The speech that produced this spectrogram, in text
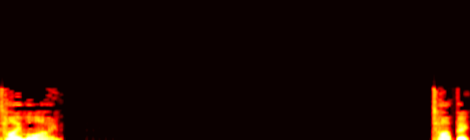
Timeline. Topic.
